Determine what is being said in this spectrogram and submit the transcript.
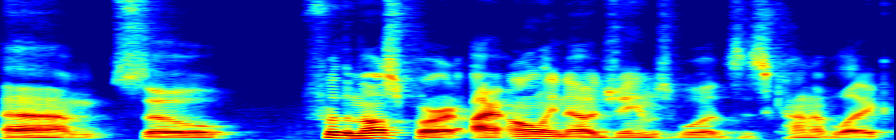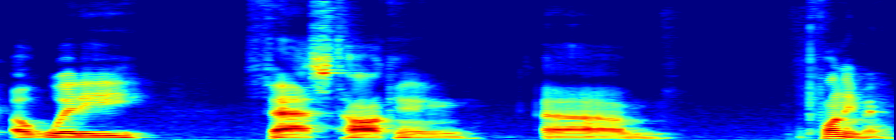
Um, so for the most part, I only know James Woods is kind of like a witty, fast talking, um, funny man.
